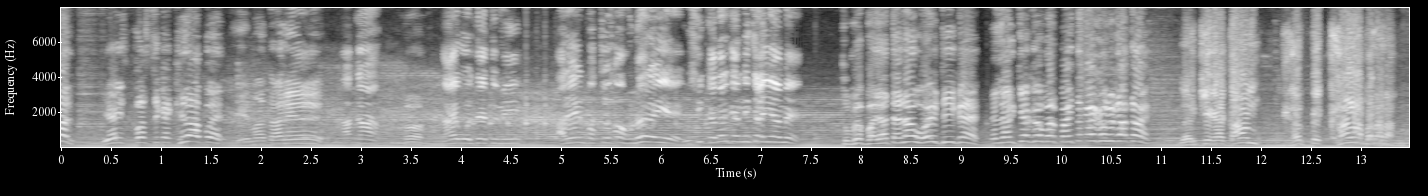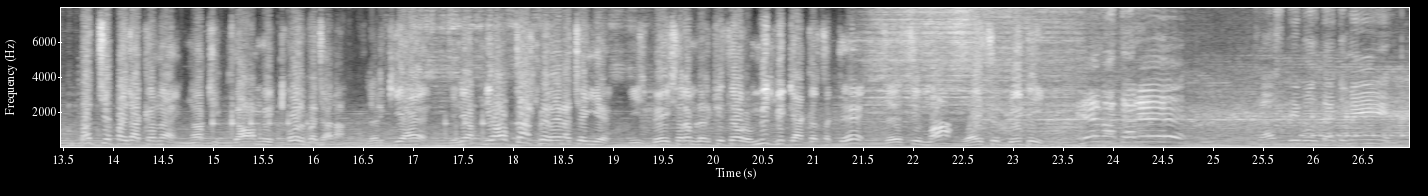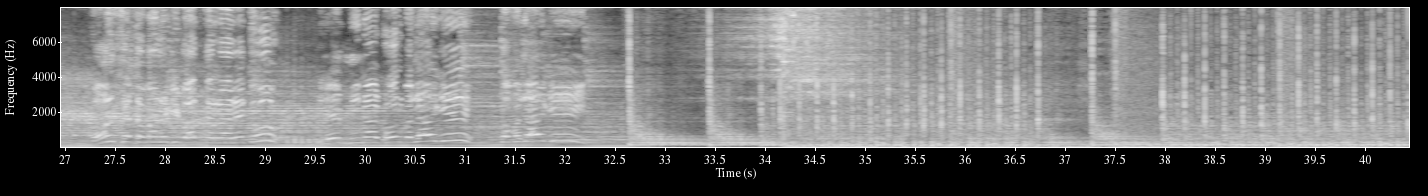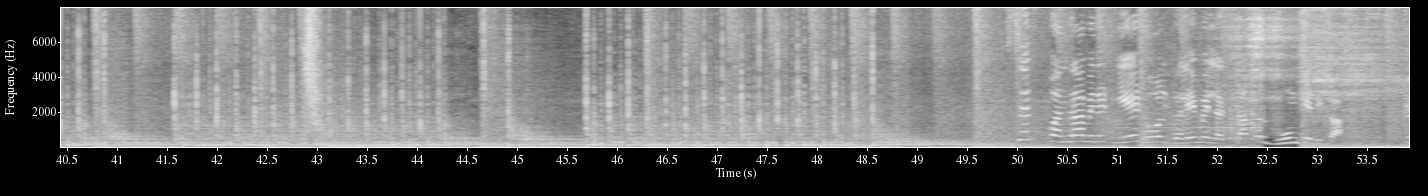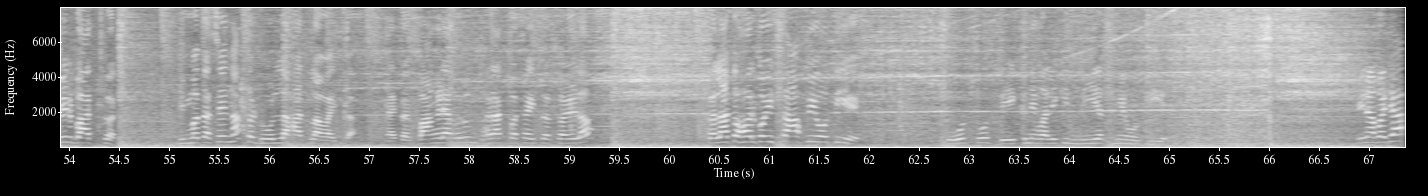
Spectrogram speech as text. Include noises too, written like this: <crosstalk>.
है ऊपर ये इस बस्ती के खिलाफ है। ये मत रे काका क्या बोलते हैं तुम्ही? अरे इन बच्चों का हुनर है ये। उसकी कदर करनी चाहिए हमें। तुम्हें बजाते है ना वही ठीक है। लड़कियों के ऊपर पैसे क्या लुटाता है? लड़की का काम घर पे खाना बनाना बच्चे पैदा करना है ना कि गाँव में ढोल बजाना। लड़कियाँ है इन्हें अपनी औकात में रहना चाहिए। इस बेशरम लड़की से और उम्मीद भी क्या कर सकते हैं? जैसी माँ वैसे बेटी। हे माता रे! जास्ती बोलता है तुम्हें। कौन से जमाने की बात कर रहा है तू? ये मीना ढोल बजाएगी तो बजाएगी। पंद्रह मिनिट ये ढोल गले में लटका कर घूम के दिखा। फिर बात कर। हिम्मत असेल ना तर ढोलला हात लावायचा। नाहीतर बांगड्या भरून घरात बसायचं, कळलं? कला तो हर कोई साफ़ ही होती है वो तो देखने वाले की नीयत में होती है बिना बजा!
